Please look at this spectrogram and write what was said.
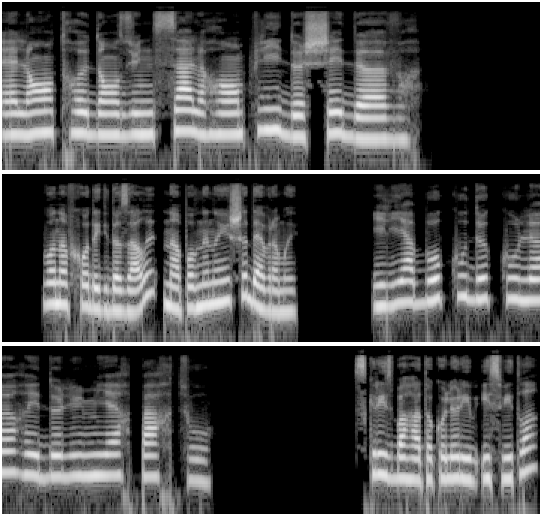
Elle entre dans une salle remplie de chefs-d'œuvre. Вона входить до зали, наповненої шедеврами. Il y a beaucoup de couleurs et de lumière partout. Скрізь багато кольорів і світла.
